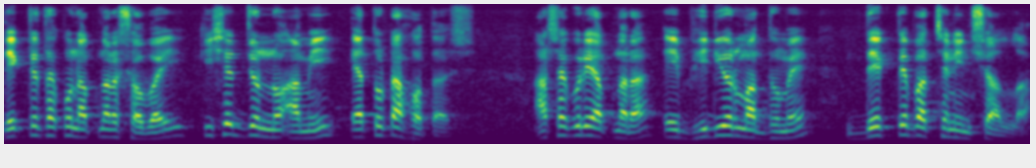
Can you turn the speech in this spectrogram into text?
দেখতে থাকুন আপনারা সবাই, কিসের জন্য আমি এতটা হতাশ? আশা করি আপনারা এই ভিডিওর মাধ্যমে দেখতে পাচ্ছেন ইনশাল্লাহ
